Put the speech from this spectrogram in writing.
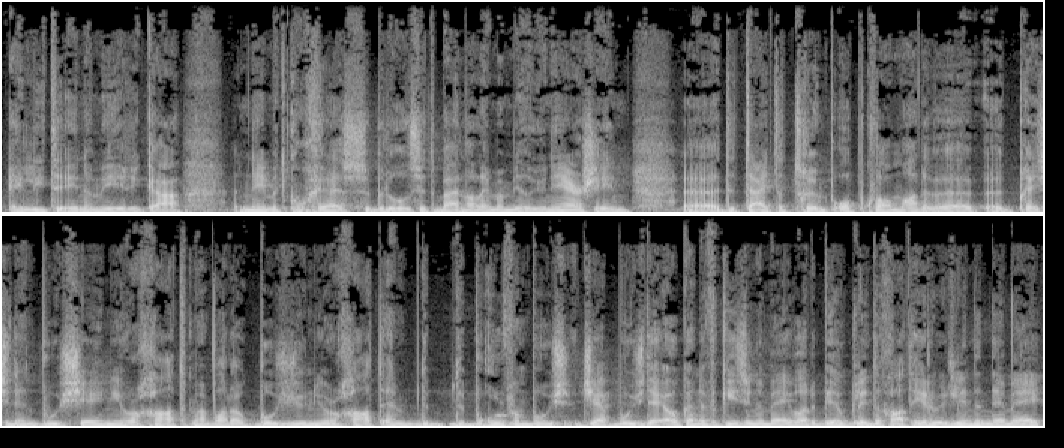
elite in Amerika. Neem het congres. Ik bedoel, er zitten bijna alleen maar miljonairs in. De tijd dat Trump opkwam hadden we president Bush senior gehad... maar we hadden ook Bush junior gehad. En de, de broer van Bush, Jeb Bush, deed ook aan de verkiezingen mee. We hadden Bill Clinton gehad, Hillary Clinton deed mee.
